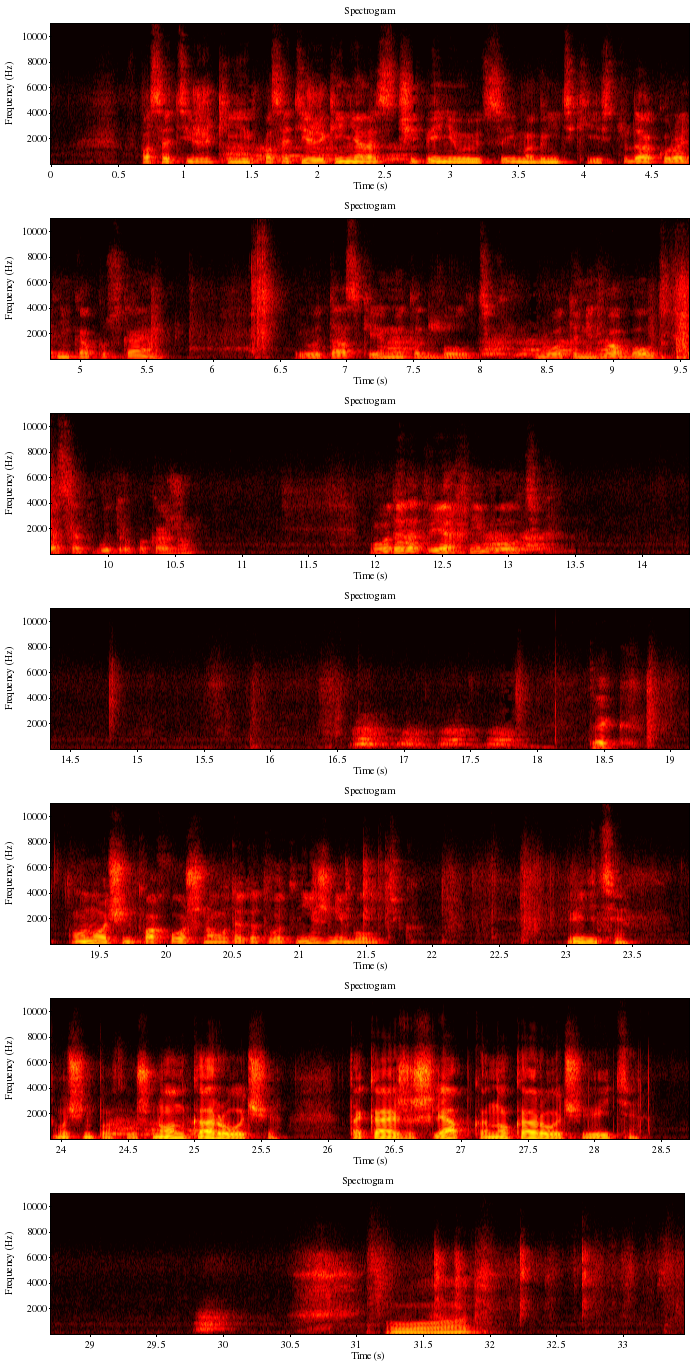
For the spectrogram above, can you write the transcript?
в пассатижике. В пассатижике не расчепениваются и магнитики есть. Туда аккуратненько опускаем и вытаскиваем этот болтик. Вот они, два болтика. Сейчас я вытру, покажу. Вот этот верхний болтик. Так, он очень похож на вот этот вот нижний болтик. Видите? Очень похож. Но он короче. Такая же шляпка, но короче, видите? Вот.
